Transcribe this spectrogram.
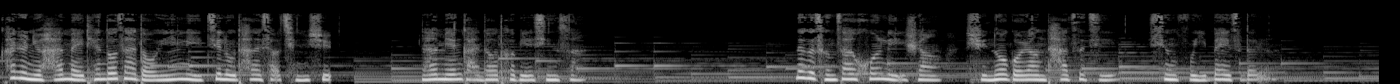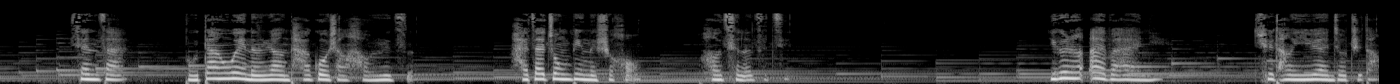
看着女孩每天都在抖音里记录她的小情绪，难免感到特别心酸。那个曾在婚礼上许诺过让她自己幸福一辈子的人。现在，不但未能让他过上好日子，还在重病的时候抛弃了自己。一个人爱不爱你，去趟医院就知道。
